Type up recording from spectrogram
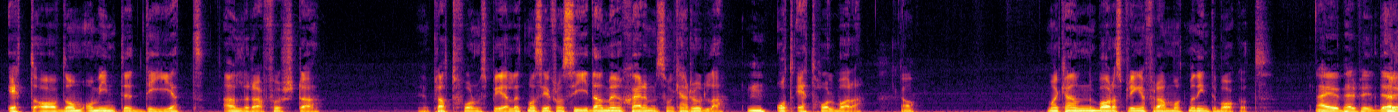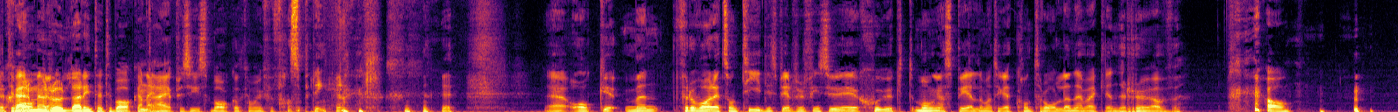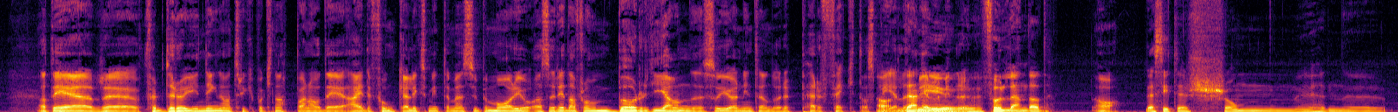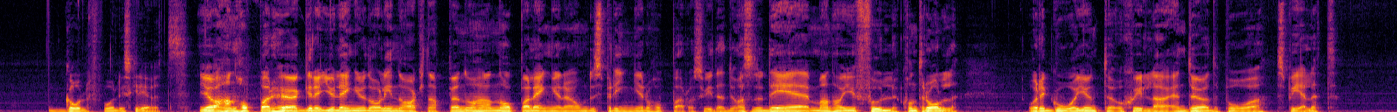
ett av dem, om inte det allra första plattformspelet man ser från sidan med en skärm som kan rulla. Mm. Åt ett håll bara. Ja. Man kan bara springa framåt men inte bakåt. Nej, det- Eller skärmen tillbaka. rullar inte tillbaka, nej. Nej. precis, bakåt kan man ju för fan springa. Eh, och, men för att vara ett sånt tidigt spel, för det finns ju sjukt många spel där man tycker att kontrollen är verkligen röv. Ja. Att det är eh, fördröjning när man trycker på knapparna och det, nej, det funkar liksom inte med Super Mario. Alltså redan från början så gör Nintendo det perfekta ja spelet. den mer är ju fulländad. Ja. Det sitter som en golfboll i skrevet. ja, han hoppar högre ju längre du håller in A-knappen och han hoppar längre om du springer och hoppar och så vidare. Alltså det är, man har ju full kontroll. Och det går ju inte att skylla en död på spelet.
